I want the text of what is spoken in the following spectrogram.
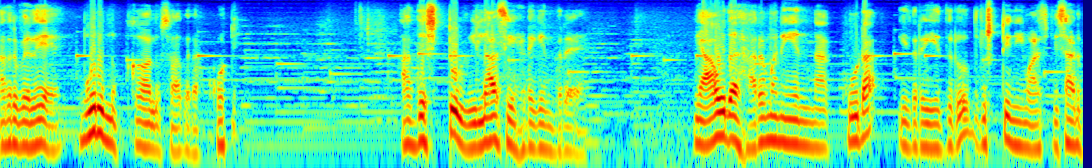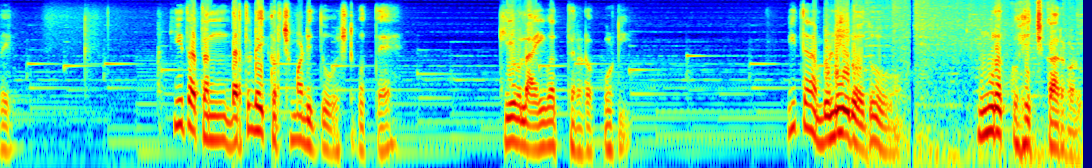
ಅದರ ಬೆಲೆ ಮೂರು ಮುಕ್ಕಾಲು ಸಾವಿರ ಕೋಟಿ. ಅದೆಷ್ಟು ವಿಲಾಸಿ ಹಡಗೆಂದರೆ ಯಾವುದೇ ಅರಮನೆಯನ್ನು ಕೂಡ ಇದರ ಎದುರು ದೃಷ್ಟಿ ನಿವಾಳಿಸಿ ಬಿಸಾಡಬೇಕು. ಈತ ತನ್ನ ಬರ್ತ್ಡೇ ಖರ್ಚು ಮಾಡಿದ್ದು ಎಷ್ಟು ಗೊತ್ತೇ? ಕೇವಲ ಐವತ್ತೆರಡು ಕೋಟಿ. ಈತನ ಬಳಿ ಇರೋದು ನೂರಕ್ಕೂ ಹೆಚ್ಚು ಕಾರುಗಳು.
